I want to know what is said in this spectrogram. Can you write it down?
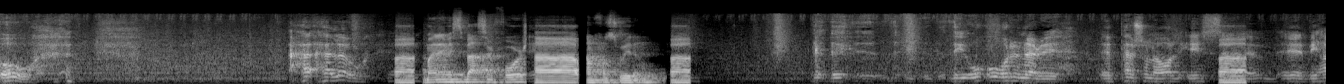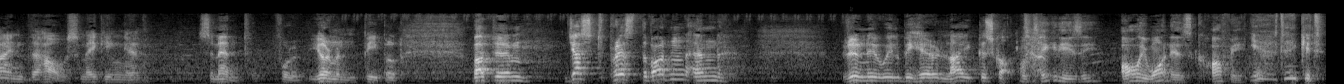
Oh. H- hello. Uh, my name is Sebastian Fors. Uh, I'm from Sweden. Uh, The, the, the ordinary uh, personnel is uh, uh, behind the house making uh, cement for German people. But um, just press the button and Rune will be here like a Scot. Well, take it easy. All we want is coffee. Yeah, take it.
